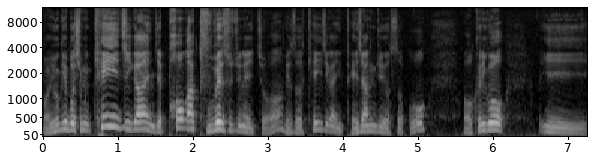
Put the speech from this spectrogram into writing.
어, 여기 보시면 KG가 이제 퍼가 두 배 수준에 있죠. 그래서 KG가 대장주였었고, 어, 그리고 이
